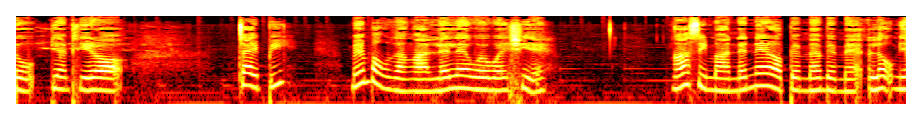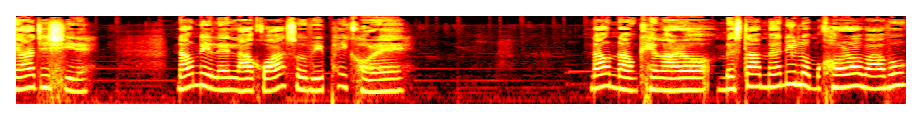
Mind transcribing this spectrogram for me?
လို့ပြန်ဖြေတော့ကြိုက်ပြီမင်းပုံစံကလဲလဲဝဲဝဲရှိတယ်ငါစီမှာနည်းနည်းတော့ပင်ပန်းပင်မဲ့အလုပ်အများကြီးရှိတယ်နောက်နေ့လဲလာကွာဆိုပြီးဖိတ်ခေါ်တယ်နောက်နောက်ခင်လာတော့မစ္စတာမန်နီလို့မခေါ်တော့ပါဘူး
